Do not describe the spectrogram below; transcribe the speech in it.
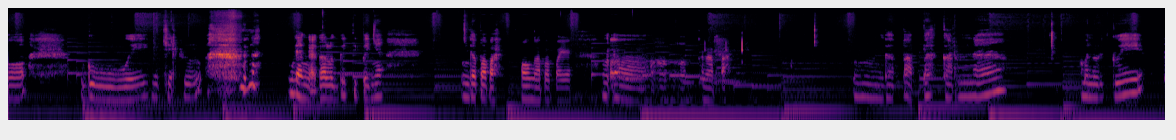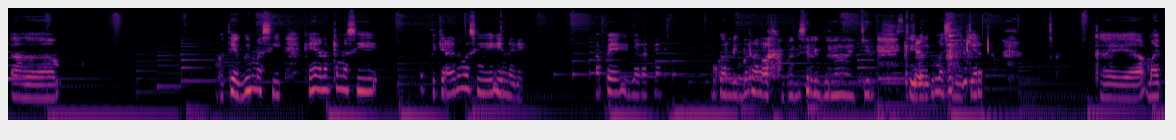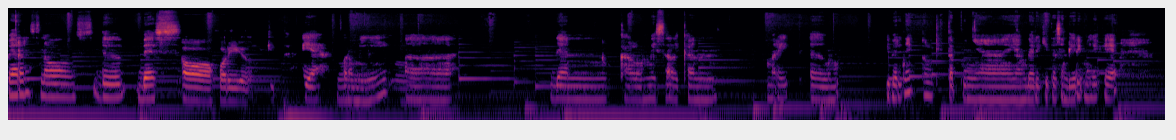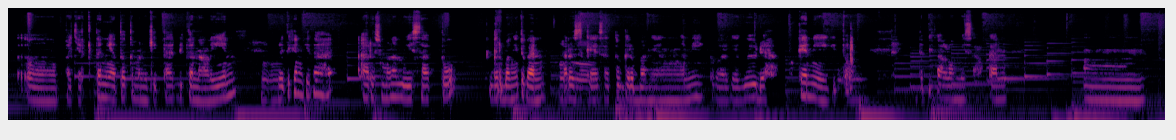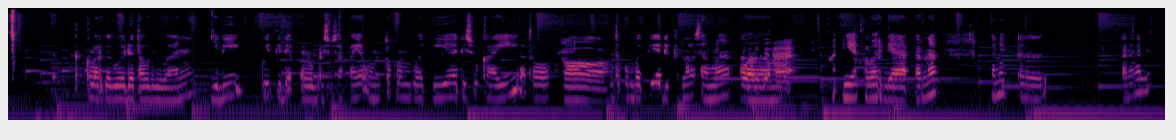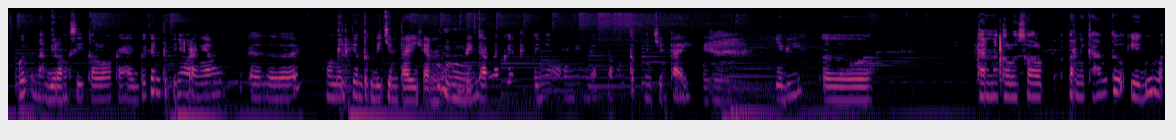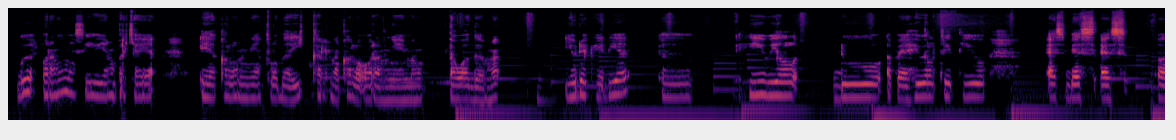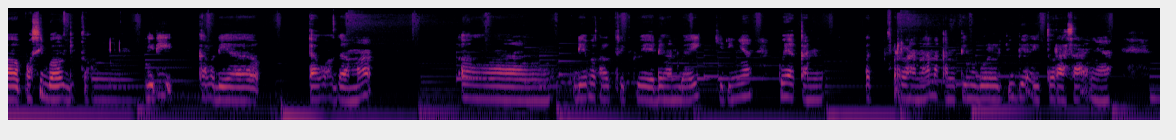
gue mikir dulu. Enggak enggak kalau gue tipenya enggak apa-apa. Oh, enggak apa-apa ya. uh, uh, uh, kenapa? Nggak apa-apa karena menurut gue uh, berarti ya gue masih kayaknya anaknya masih pikirannya masih ini deh. Apa ya ibaratnya? Bukan liberal apa sih liberal lagi kayak ibaratnya masih mikir kayak my parents knows the best oh for you. Gitu ya yeah, hmm. for me uh, dan kalau misalkan mereka um, ibaratnya kalau kita punya yang dari kita sendiri misalnya kayak uh, pacar kita nih atau teman kita dikenalin hmm. berarti kan kita harus melalui satu gerbang itu kan hmm. harus kayak satu gerbang yang ini keluarga gue udah oke okay nih gitu tapi kalau misalkan um, keluarga gue udah tahu duluan jadi gue tidak perlu bersusah payah untuk membuat dia disukai atau oh. untuk membuat dia dikenal sama keluarga um, iya keluarga karena karena uh, karena kan gue pernah bilang sih kalau kayak gue kan tipenya orang yang uh, memilih untuk dicintai kan mm. karena gue tipenya orang yang gampang untuk mencintai mm. jadi uh, karena kalau soal pernikahan tuh ya gue gue orangnya masih yang percaya ya kalau niat lo baik karena kalau orangnya emang tahu agama ya udah kayak dia uh, he will do apa ya he will treat you as best as uh, possible gitu. Jadi kalau dia tahu agama um, dia bakal treat gue dengan baik jadinya gue akan perlahan akan timbul juga itu rasanya.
